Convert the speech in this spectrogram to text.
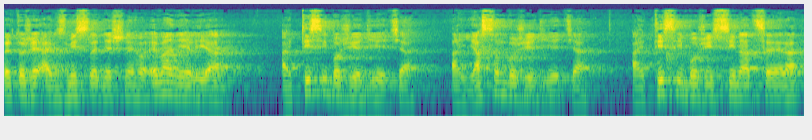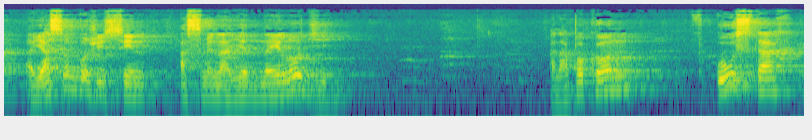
pretože aj v zmysle dnešného evanielia aj ty si Božie dieťa, aj ja som Božie dieťa, aj ty si Boží syn a dcéra, a ja som Boží syn a sme na jednej lodi. A napokon v ústach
